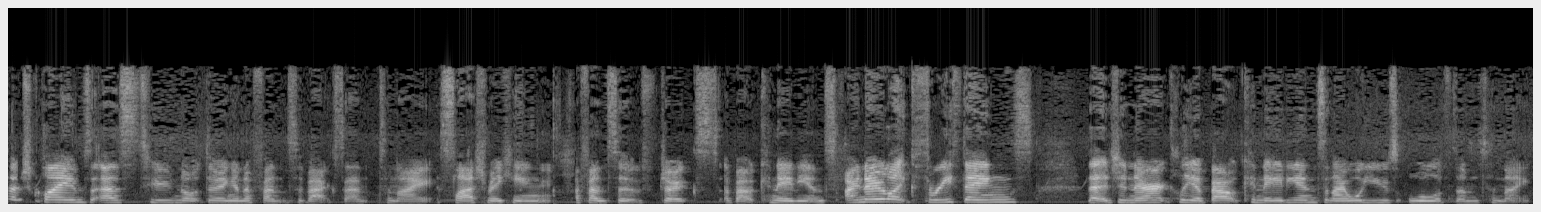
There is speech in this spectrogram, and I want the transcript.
such claims as to not doing an offensive accent tonight, slash making offensive jokes about Canadians. I know like three things that are generically about Canadians, and I will use all of them tonight.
